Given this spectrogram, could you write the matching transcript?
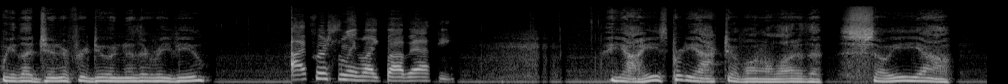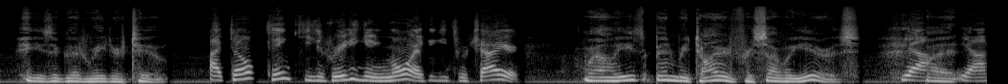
we let Jennifer do another review? I personally like Bob Affey. Yeah, he's pretty active on a lot of the. So he, yeah, he's a good reader too. I don't think he's reading anymore. I think he's retired. Well, he's been retired for several years. Yeah, But- yeah.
